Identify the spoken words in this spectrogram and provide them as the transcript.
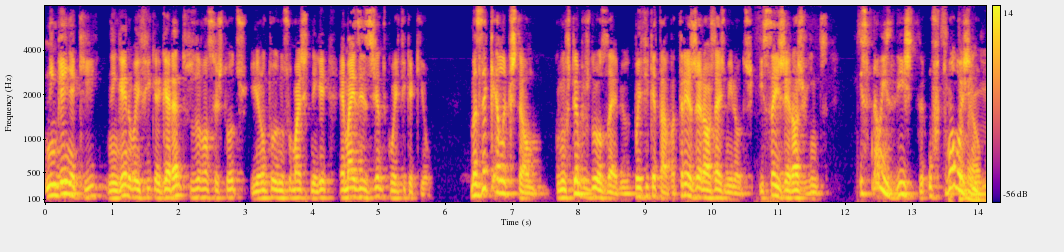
Ninguém aqui, ninguém no Benfica, garanto-vos a vocês todos, e eu não, tô- não sou mais que ninguém, é mais exigente com o Benfica que eu. Mas aquela questão, que nos tempos do Eusébio, o Benfica estava 3-0 aos 10 minutos e 6-0 aos 20, isso não existe. O futebol hoje Também é em o dia.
